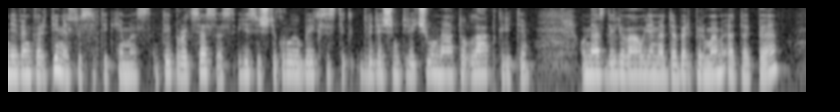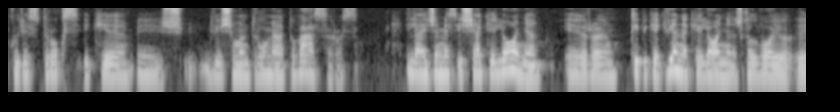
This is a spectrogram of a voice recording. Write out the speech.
ne vienkartinis susitikimas, tai procesas, jis iš tikrųjų baigsis tik 23 metų lapkritį. O mes dalyvaujame dabar pirmam etape, kuris truks iki 22 metų vasaros. Leidžiamės į šią kelionę ir kaip į kiekvieną kelionę, aš galvoju, e,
